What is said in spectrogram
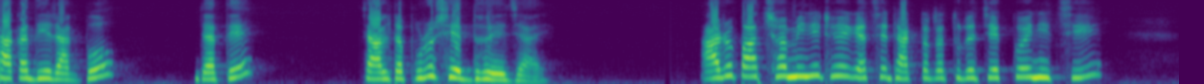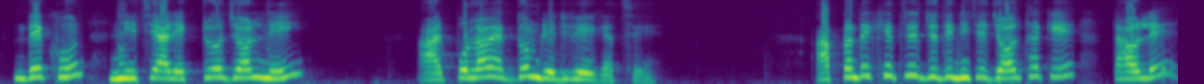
ঢাকা দিয়ে রাখব, যাতে চালটা পুরো সেদ্ধ হয়ে যায়। আরও পাঁচ ছ মিনিট হয়ে গেছে ঢাকটাটা তুলে চেক করে নিচ্ছি। দেখুন, নিচে আর একটুও জল নেই, আর পোলাও একদম রেডি হয়ে গেছে। আপনাদের ক্ষেত্রে যদি নিচে জল থাকে, তাহলে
